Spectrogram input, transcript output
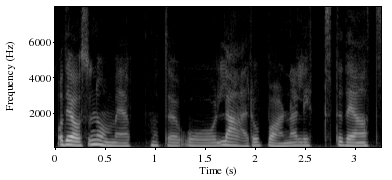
og det er også noe med på en måte, å lære opp barna litt til det at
